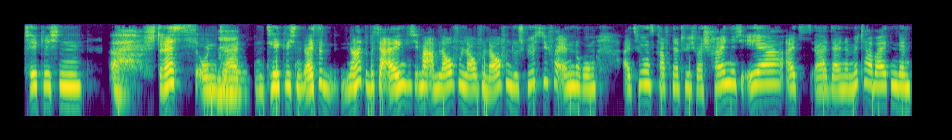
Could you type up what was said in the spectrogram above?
täglichen äh, Stress und äh, täglichen, weißt du, na, du bist ja eigentlich immer am Laufen, Laufen, Laufen. Du spürst die Veränderung als Führungskraft natürlich wahrscheinlich eher als äh, deine Mitarbeitenden.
